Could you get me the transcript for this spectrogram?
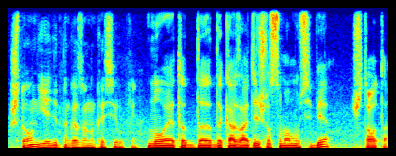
что он едет на газонокосилке. Но это доказать еще самому себе что-то.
